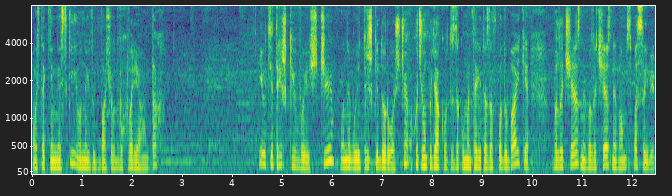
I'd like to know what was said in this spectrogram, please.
Ось такі низькі, вони йдуть, бачу, в двох варіантах. І оці трішки вищі, вони будуть трішки дорожчі. Хочу вам подякувати за коментарі та за вподобайки. Величезне, величезне вам спасибі.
